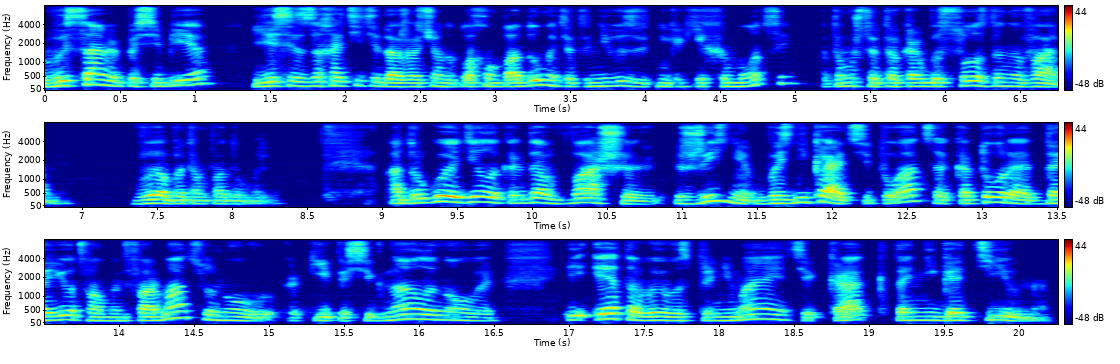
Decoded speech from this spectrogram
вы сами по себе, если захотите даже о чем-то плохом подумать, это не вызовет никаких эмоций, потому что это как бы создано вами. Вы об этом подумали. А другое дело, когда в вашей жизни возникает ситуация, которая дает вам информацию новую, какие-то сигналы новые, и это вы воспринимаете как-то негативно.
